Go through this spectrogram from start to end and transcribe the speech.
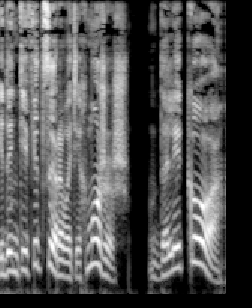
«Идентифицировать их можешь?» «Далеко»,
